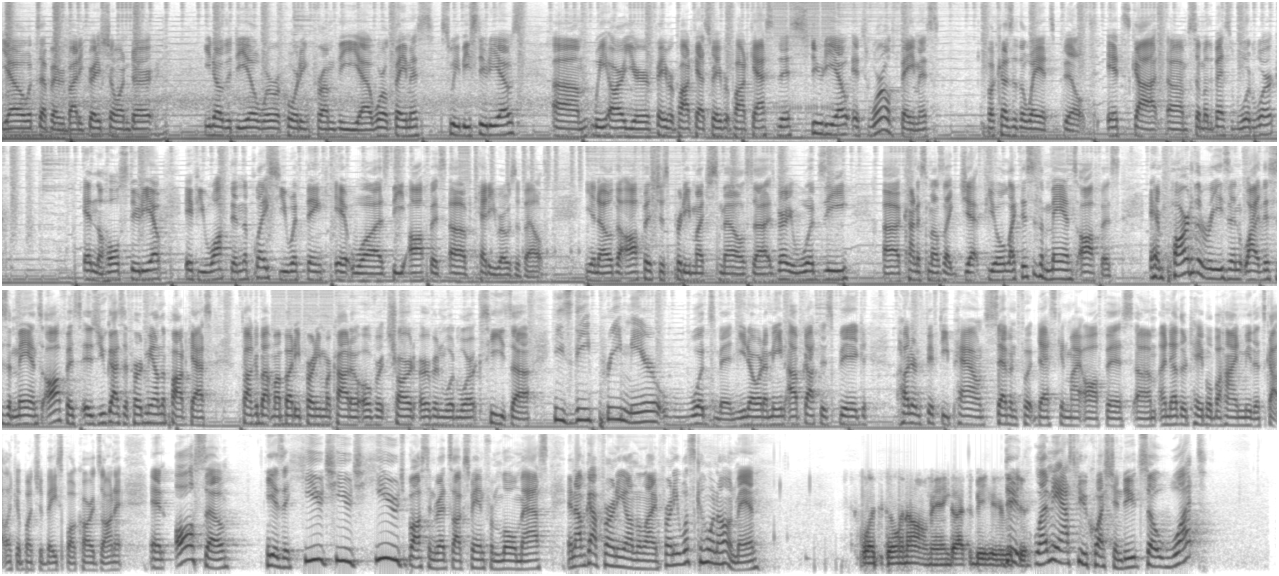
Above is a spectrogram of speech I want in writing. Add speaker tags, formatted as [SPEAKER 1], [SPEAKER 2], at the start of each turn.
[SPEAKER 1] Yo, what's up, everybody? Greatest show on dirt. You know the deal. We're recording from the uh, world famous Sweet Bee Studios. Um, we are your favorite podcast, favorite podcast. This studio, it's world famous because of the way it's built. It's got um, some of the best woodwork in the whole studio. If you walked in the place, you would think it was the office of Teddy Roosevelt. You know, the office just pretty much smells, uh, it's very woodsy, uh, kind of smells like jet fuel. Like this is a man's office. And part of the reason why this is a man's office is you guys have heard me on the podcast talk about my buddy Fernie Mercado over at Chard Urban Woodworks. He's uh, he's the premier woodsman. You know what I mean? I've got this big 150 pound, seven foot desk in my office, um, another table behind me that's got like a bunch of baseball cards on it. And also, he is a huge, huge, huge Boston Red Sox fan from Lowell, Mass. And I've got Fernie on the line. Fernie, what's going on, man?
[SPEAKER 2] What's going on, man? Glad to be here
[SPEAKER 1] Dude, let me ask you a question, dude. So, what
